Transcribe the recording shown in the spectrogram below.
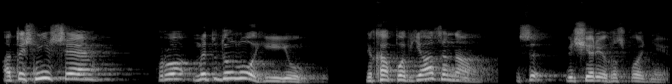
а точніше про методологію, яка пов'язана з вечерею Господньою.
